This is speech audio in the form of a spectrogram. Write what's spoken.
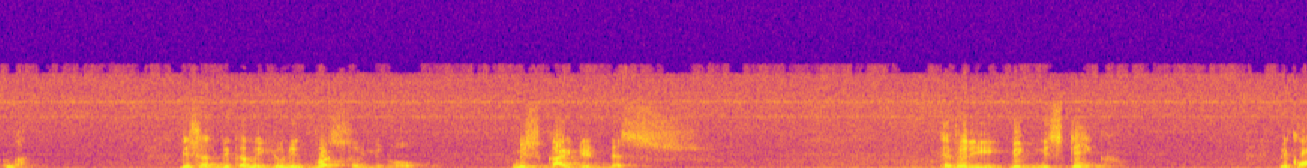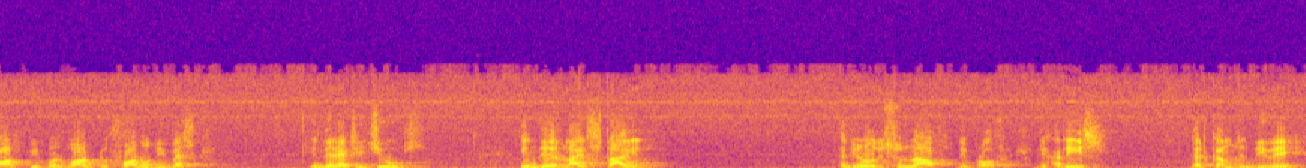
sunnah. This has become a universal, you know, misguidedness, a very big mistake because people want to follow the West in their attitudes, in their lifestyle. And you know the sunnah of the Prophet, the hadith, that comes in the way.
